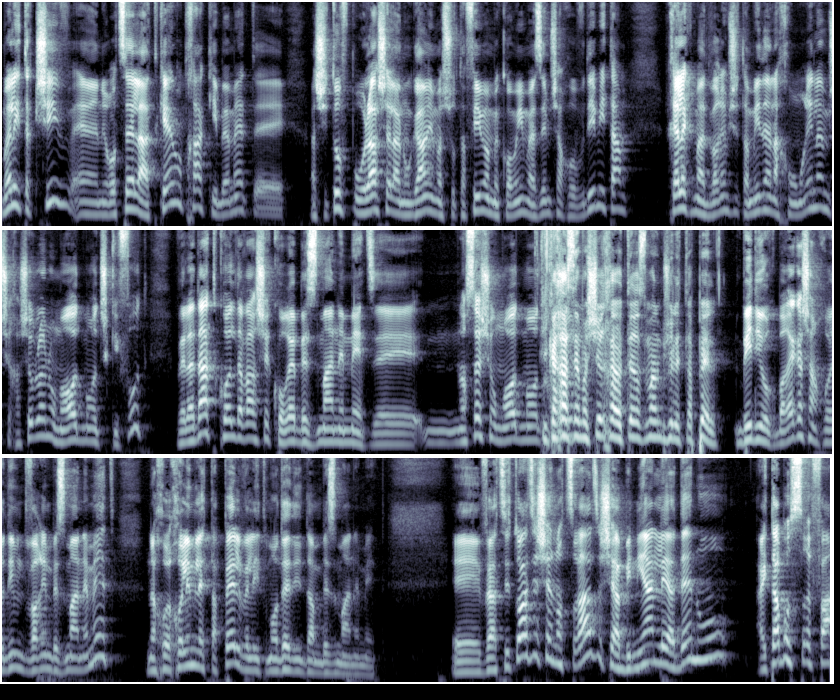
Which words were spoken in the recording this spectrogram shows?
אומר לי, תקשיב, אה, אני רוצה לעדכן אותך, כי באמת אה, השיתוף פעולה שלנו גם עם השותפים המקומיים, מהיזמים שאנחנו עובדים איתם, חלק מהדברים שתמיד אנחנו אומרים להם, שחשוב לנו מאוד מאוד שקיפות, ולדעת כל דבר שקורה בזמן אמת. זה נושא שהוא מאוד מאוד... כי ככה זה משאיר לך יותר זמן בשביל לטפל. בדיוק, ברגע שאנחנו יודעים דברים בזמן אמת, אנחנו יכולים לטפל ולהתמודד איתם בזמן אמת. אה, והסיטואציה שנוצרה זה שהבניין לידינו, הייתה בו שריפה.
